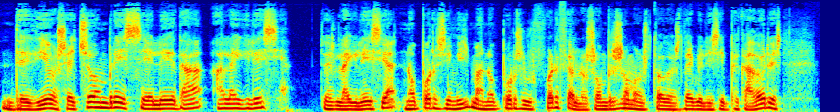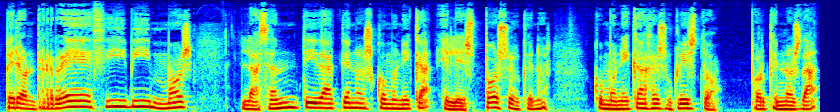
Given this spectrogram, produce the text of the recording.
de Dios hecho hombre, se le da a la iglesia. Entonces, la iglesia, no por sí misma, no por sus fuerzas, los hombres somos todos débiles y pecadores, pero recibimos la santidad que nos comunica el esposo, que nos comunica Jesucristo porque nos da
